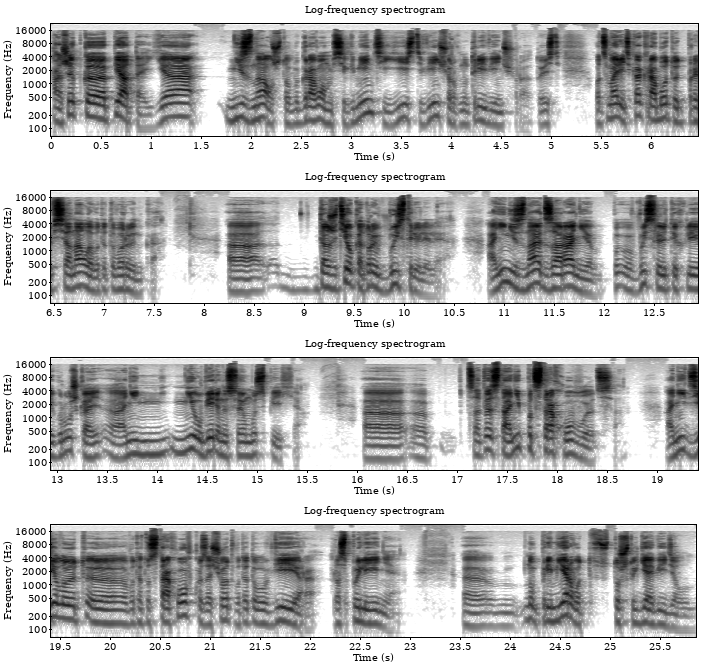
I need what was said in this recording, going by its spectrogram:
Ошибка пятая. Я не знал, что в игровом сегменте есть венчур внутри венчура. То есть, вот смотрите, как работают профессионалы вот этого рынка. А, даже те, которые выстрелили. Они не знают заранее, выстрелит их ли игрушка, а, они не уверены в своем успехе. А, соответственно, они подстраховываются. Они делают э, вот эту страховку за счет вот этого веера, распыления. Э, ну, пример, вот то, что я видел.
